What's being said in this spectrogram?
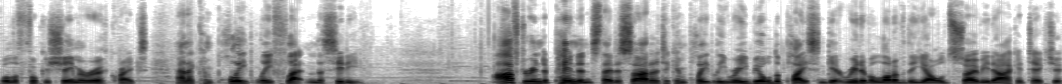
or the Fukushima earthquakes, and it completely flattened the city. After independence, they decided to completely rebuild the place and get rid of a lot of the old Soviet architecture,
